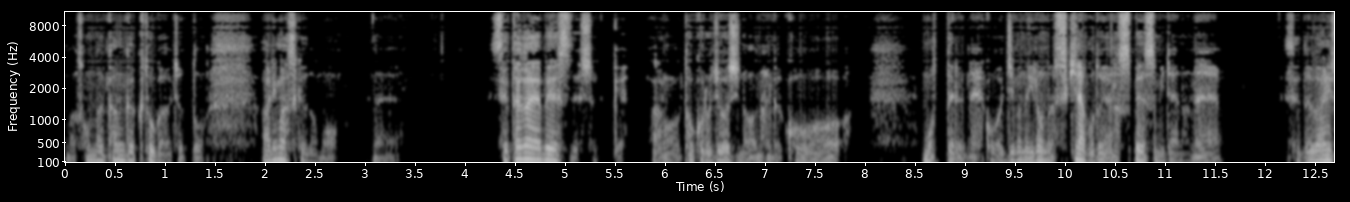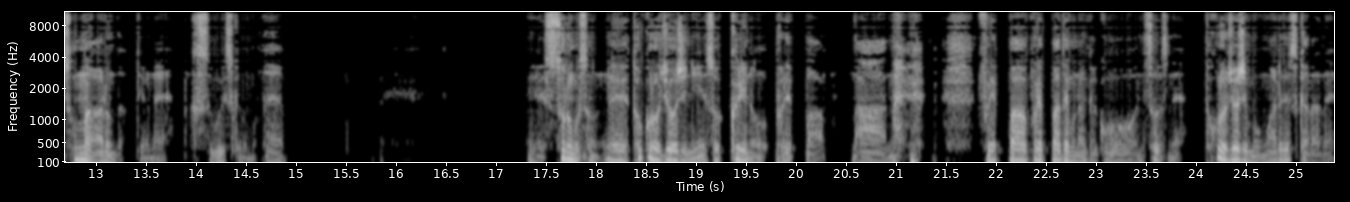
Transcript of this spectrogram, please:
まあ、そんな感覚とかちょっとありますけども、ね。世田谷ベースでしたっけ？あの、所ジョージのなんかこう、持ってるね、こう自分のいろんな好きなことをやるスペースみたいなね、世田谷にそんなのあるんだっていうね、すごいですけどもね。えー、ストロムさん、えー、所ジョージにそっくりのプレッパー。ああ、プレッパー、プレッパーでもなんかこう、そうですね。所ジョージもあれですからね。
